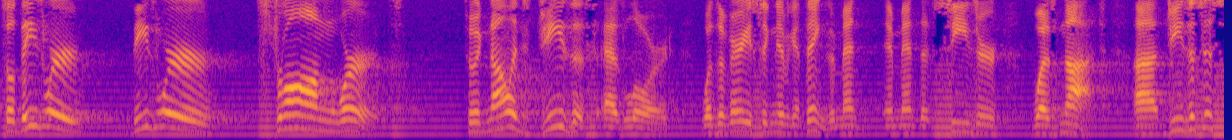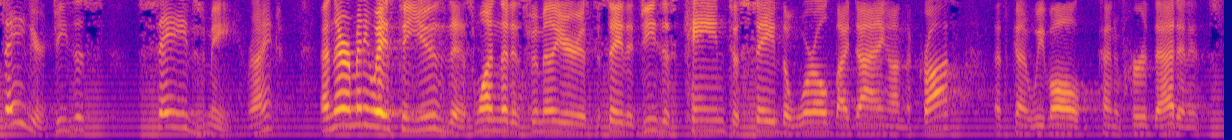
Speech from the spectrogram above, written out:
so these were these were strong words. To acknowledge Jesus as Lord was a very significant thing. It meant it meant that Caesar was not. Uh, Jesus is Savior. Jesus saves me, right? And there are many ways to use this. One that is familiar is to say that Jesus came to save the world by dying on the cross. That's kind of we've all kind of heard that, and it's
